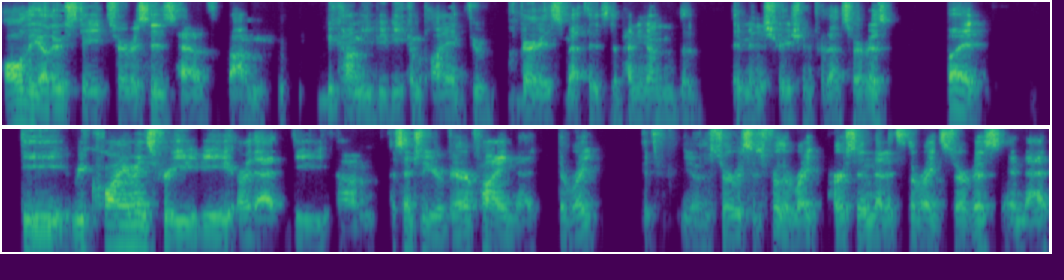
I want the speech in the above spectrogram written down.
all the other state services have um, become EVV compliant through various methods, depending on the administration for that service. But the requirements for EVV are that the um, essentially you're verifying that the right it's you know the service is for the right person, that it's the right service, and that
